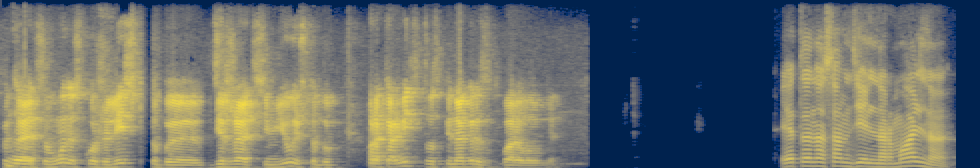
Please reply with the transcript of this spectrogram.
пытается да. вон из кожи лезть, чтобы держать семью и чтобы прокормить этого спиногрыза тупорылого, блядь. Это на самом деле нормально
